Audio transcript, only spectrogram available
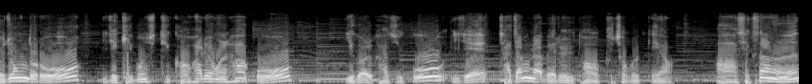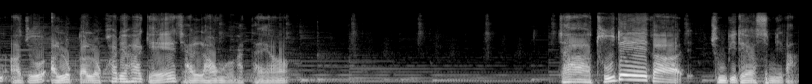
요 정도로 이제 기본 스티커 활용을 하고 이걸 가지고 이제 자작 라벨을 더 붙여 볼게요. 아, 색상은 아주 알록달록 화려하게 잘 나온 것 같아요. 자, 두 대가 준비되었습니다.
